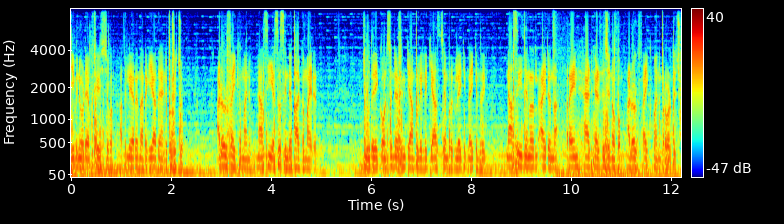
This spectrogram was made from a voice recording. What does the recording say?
ജീവനോടെ അവശേഷിച്ചവർ അതിലേറെ നരകയാതന അനുഭവിച്ചു. അഡോൾഫ് ഹൈക്കമാനും നാസി എസ് എസിന്റെ ഭാഗമായിരുന്നു. ജൂതരെ കോൺസെൻട്രേഷൻ ക്യാമ്പുകളിലെ ഗ്യാസ് ചേമ്പറുകളിലേക്ക് നയിക്കുന്നതിൽ നാസി ജനറൽ ആയിരുന്ന റെയിൻ ഹാഡ് ഹെഡ്ജിനൊപ്പം അഡോൾഫ് ഹൈക്കമാനും പ്രവർത്തിച്ചു.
